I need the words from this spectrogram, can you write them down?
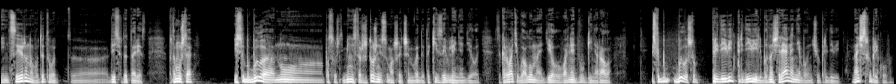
инициировано вот это вот, э, весь вот этот арест. Потому что если бы было, ну, послушайте, министр же тоже не сумасшедший МВД, такие заявления делать, закрывать уголовное дело, увольнять двух генералов. Если бы было, что предъявить, предъявили бы. Значит, реально не было ничего предъявить. Значит, сфабриковано.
